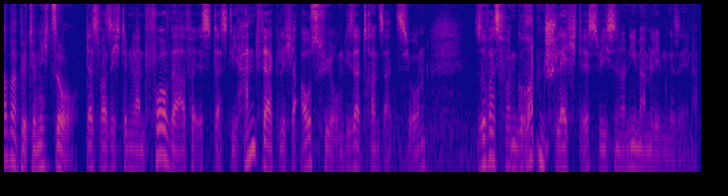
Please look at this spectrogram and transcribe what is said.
aber bitte nicht so. Das, was ich dem Land vorwerfe, ist, dass die handwerkliche Ausführung dieser Transaktion sowas von grottenschlecht ist, wie ich sie noch nie in meinem Leben gesehen habe.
